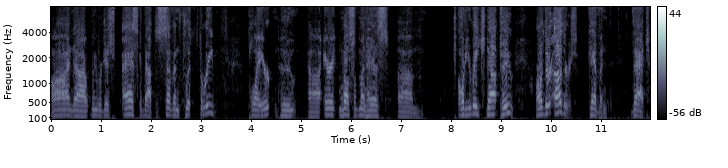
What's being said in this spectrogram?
on. Uh, we were just asked about the seven foot three player who uh, Eric Musselman has um, already reached out to. Are there others, Kevin, that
